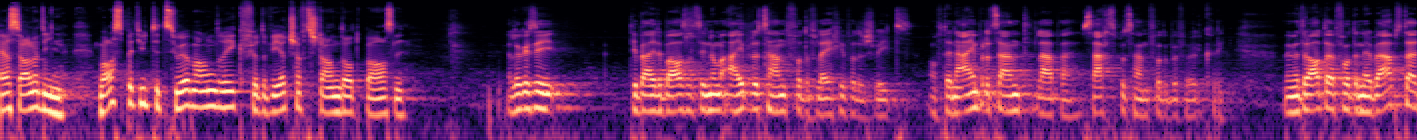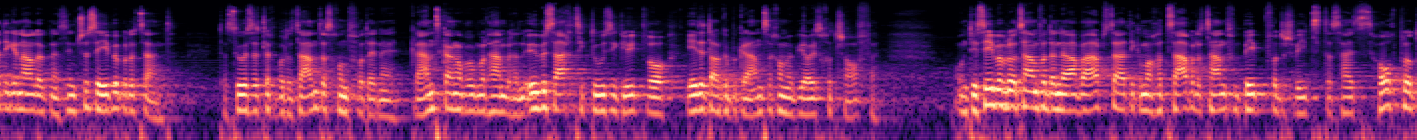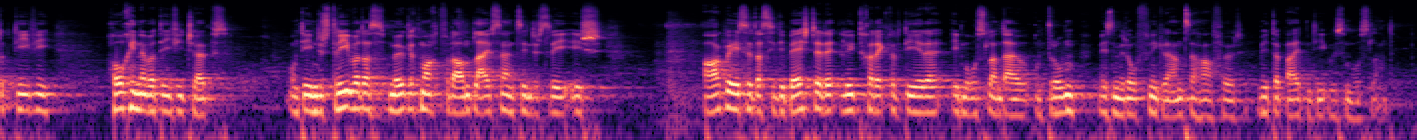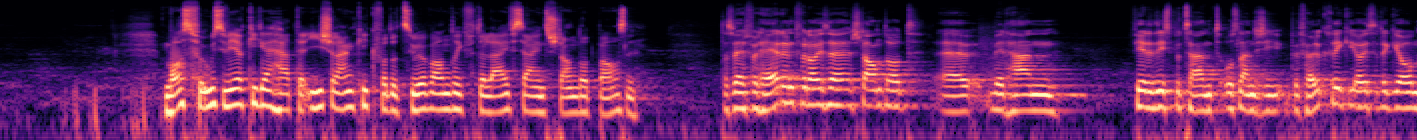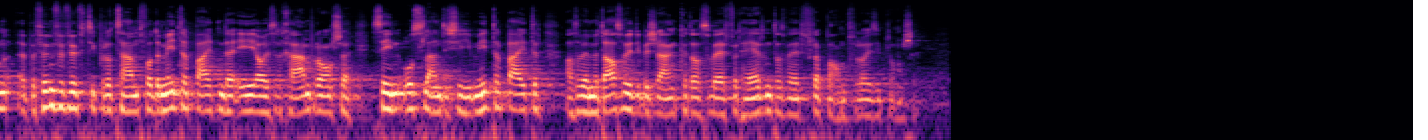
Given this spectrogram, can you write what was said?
Herr Saladin, was bedeutet Zuwanderung für den Wirtschaftsstandort Basel? Schauen Sie, die beiden Basel sind nur 1% von der Fläche der Schweiz. Auf diesen 1% leben 60% der Bevölkerung. Wenn wir die Rate von den Erwerbstätigen anschauen, dann sind es schon 7%. Das zusätzliche Prozent das kommt von den Grenzgängen, die wir haben. Wir haben über 60'000 Leute, die jeden Tag über Grenzen kommen, bei uns arbeiten Und die 7% von den Erwerbstätigen machen 10% vom BIP von der Schweiz. Das heisst, hochproduktive, hochinnovative Jobs. Und die Industrie, die das möglich macht, vor allem die Life Science Industrie, ist angewiesen, dass sie die besten Leute rekrutieren kann, im Ausland auch. Und darum müssen wir offene Grenzen haben für Mitarbeitende aus dem Ausland. Was für Auswirkungen hat die Einschränkung von der Zuwanderung für den Life Science Standort Basel? Das wäre verheerend für unseren Standort. Äh, wir haben 34 Prozent ausländische Bevölkerung in unserer Region. Etwa 55 Prozent der Mitarbeitenden in unserer Kernbranche sind ausländische Mitarbeiter. Also wenn man das würde beschränken, das wäre verheerend, das wäre frappant für unsere Branche.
